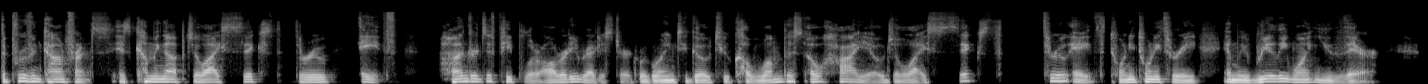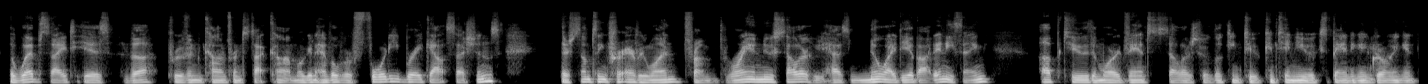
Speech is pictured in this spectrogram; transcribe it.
The Proven Conference is coming up July 6th through 8th. Hundreds of people are already registered. We're going to go to Columbus, Ohio, July 6th through 8th, 2023, and we really want you there. The website is theprovenconference.com. We're going to have over 40 breakout sessions. There's something for everyone from brand new seller who has no idea about anything up to the more advanced sellers who are looking to continue expanding and growing and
